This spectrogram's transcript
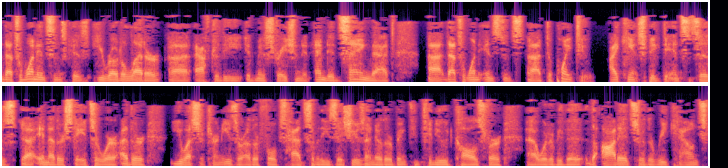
that's one instance because he wrote a letter uh, after the administration had ended saying that. Uh, that's one instance uh, to point to. I can't speak to instances uh, in other states or where other U.S. attorneys or other folks had some of these issues. I know there have been continued calls for uh, whether it be the the audits or the recounts.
